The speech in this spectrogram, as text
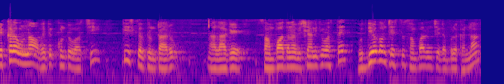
ఎక్కడ ఉన్నా వెతుక్కుంటూ వచ్చి తీసుకెళ్తుంటారు. అలాగే సంపాదన విషయానికి వస్తే ఉద్యోగం చేస్తూ సంపాదించే డబ్బుల కన్నా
